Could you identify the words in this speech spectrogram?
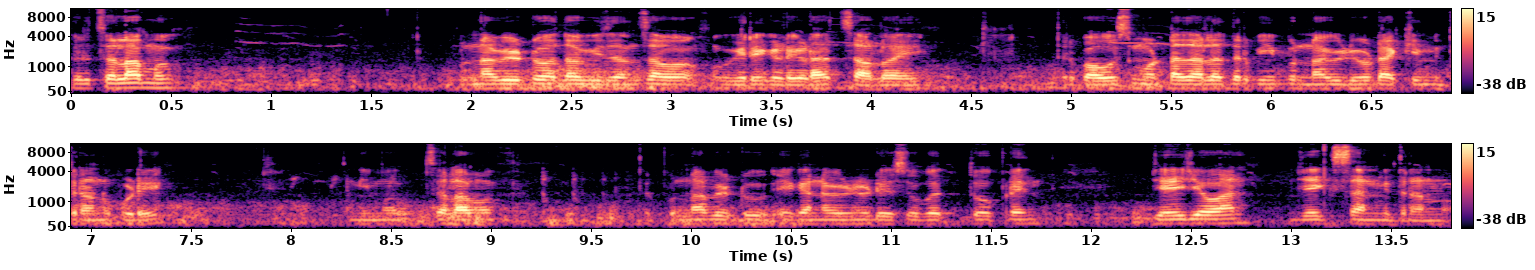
तर चला मग. पुन्हा भेटू आता विजांचा वगैरे गडगडाट चालू आहे. तर पाऊस मोठा झाला तर मी पुन्हा व्हिडिओ टाकेन मित्रांनो पुढे. आणि मग चला मग. तर पुन्हा भेटू एका नवीन व्हिडिओसोबत तोपर्यंत जय जवान जय किसान मित्रांनो.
